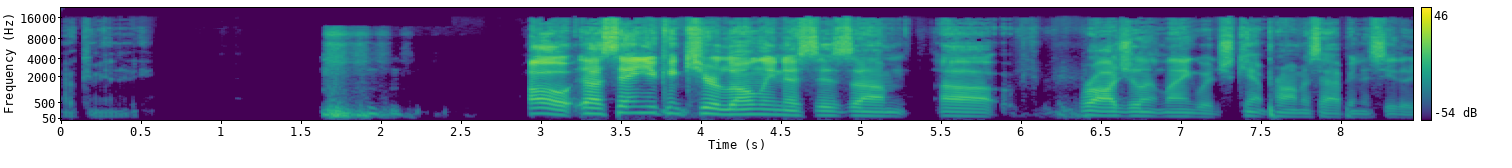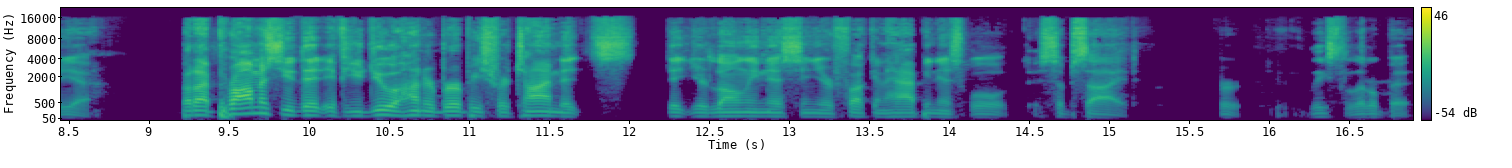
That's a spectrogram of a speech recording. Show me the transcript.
no community Oh, uh, saying you can cure loneliness is um uh fraudulent language. Can't promise happiness either. Yeah, but I promise you that if you do 100 burpees for time, that's that your loneliness and your fucking happiness will subside for at least a little bit.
